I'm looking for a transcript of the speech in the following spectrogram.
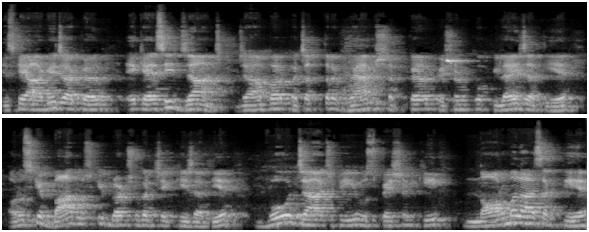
इसके आगे जाकर एक ऐसी जाँच जहाँ पर 75 ग्राम शक्कर पेशेंट को पिलाई जाती है और उसके बाद उसकी ब्लड शुगर चेक की जाती है, वो जाँच भी उस पेशेंट की नॉर्मल आ सकती है।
